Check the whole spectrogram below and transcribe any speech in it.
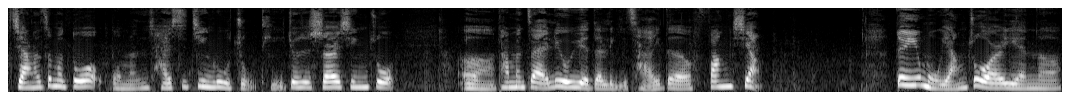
讲了这么多，我们还是进入主题，就是十二星座，呃，他们在六月的理财的方向。对于母羊座而言呢，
